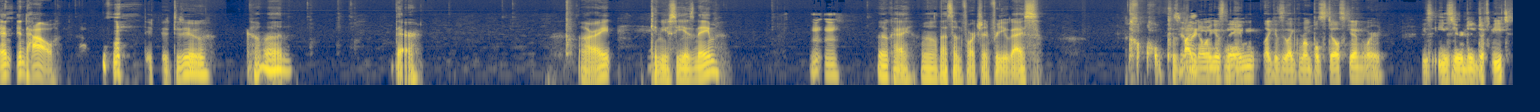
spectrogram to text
and and how? do, do, do, do. Come on. There. All right. Can you see his name? Mm-mm. Okay. Well, that's unfortunate for you guys. Oh, because Is it by like- knowing his name, like is he like Rumpelstiltskin, where he's easier to defeat?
